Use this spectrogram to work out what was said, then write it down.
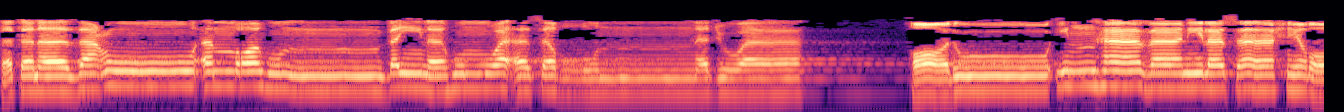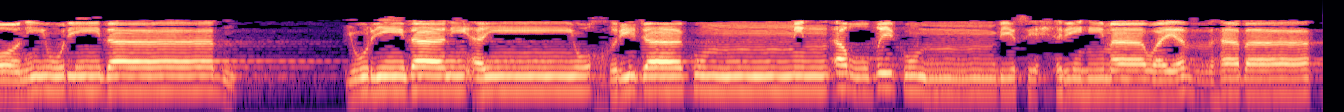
فَتَنَازَعُوا أَمْرَهُم بَيْنَهُمْ وَأَسَرُّوا النَّجْوَى. قَالُوا إِنْ هَذَانِ لَسَاحِرَانِ يُرِيدَانِ يُرِيدَانِ أَن يُخْرِجَاكُم مِّنْ أَرْضِكُمْ بِسِحْرِهِمَا وَيَذْهَبَا.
